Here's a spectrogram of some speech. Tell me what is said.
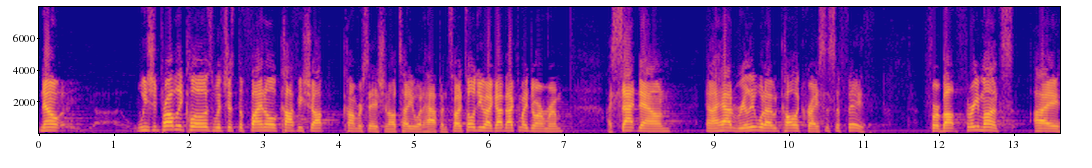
Now, we should probably close with just the final coffee shop conversation. I'll tell you what happened. So I told you I got back to my dorm room, I sat down, and I had really what I would call a crisis of faith. For about three months, I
